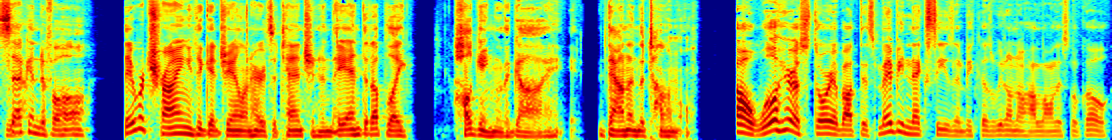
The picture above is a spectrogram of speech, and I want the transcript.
Second of all, they were trying to get Jalen Hurts' attention and they ended up like hugging the guy down in the tunnel. Oh, we'll hear a story about this maybe next season because we don't know how long this will go.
